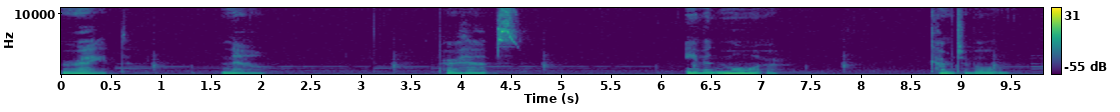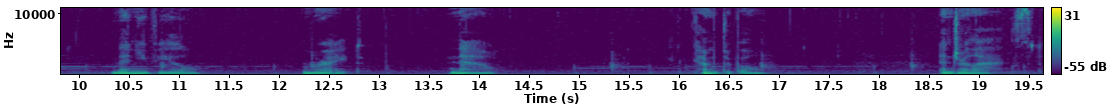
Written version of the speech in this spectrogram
right now. Perhaps even more comfortable than you feel right now. Comfortable and relaxed.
